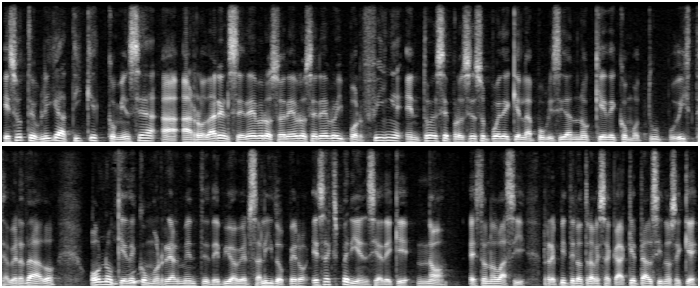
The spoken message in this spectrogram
eso te obliga a ti que comience a, rodar el cerebro, cerebro, cerebro, y por fin en todo ese proceso puede que la publicidad no quede como tú pudiste haber dado o no quede como realmente debió haber salido. Pero esa experiencia de que no, esto no va así, repítelo otra vez acá, ¿qué tal si no sé qué?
